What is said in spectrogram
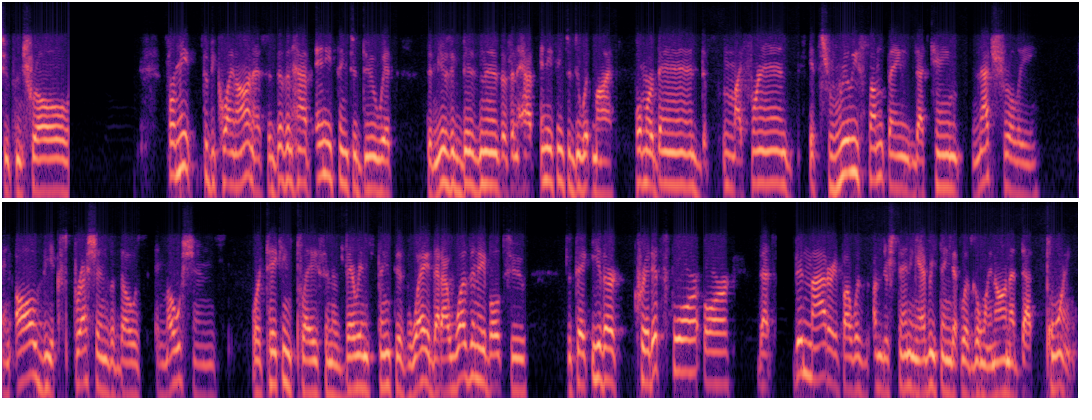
to control. For me, to be quite honest, it doesn't have anything to do with the music business, doesn't have anything to do with my former band, my friends. It's really something that came naturally, and all the expressions of those emotions were taking place in a very instinctive way that I wasn't able to to take either credits for or that didn't matter if I was understanding everything that was going on at that point.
